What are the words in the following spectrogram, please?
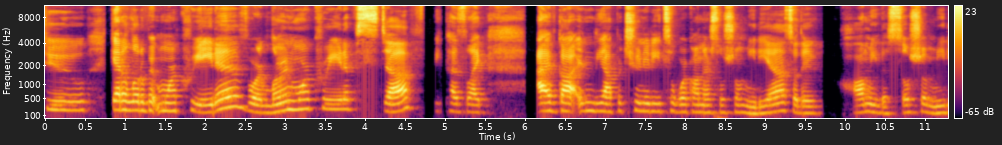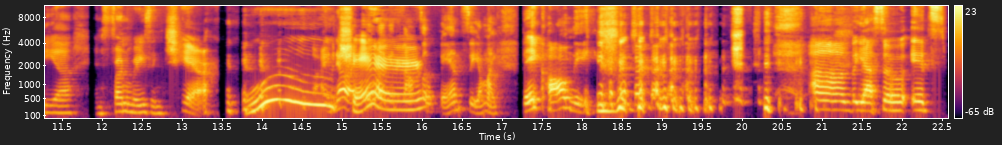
to get a little bit more creative or learn more creative stuff because, like, I've gotten the opportunity to work on their social media. So they call me the social media and fundraising chair. Ooh, I know, chair. I like so fancy. I'm like, they call me. um, but yeah, so it's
